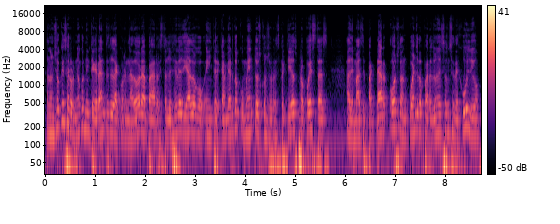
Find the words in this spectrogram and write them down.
anunció que se reunió con integrantes de la coordinadora para restablecer el diálogo e intercambiar documentos con sus respectivas propuestas, además de pactar otro encuentro para el lunes 11 de julio.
